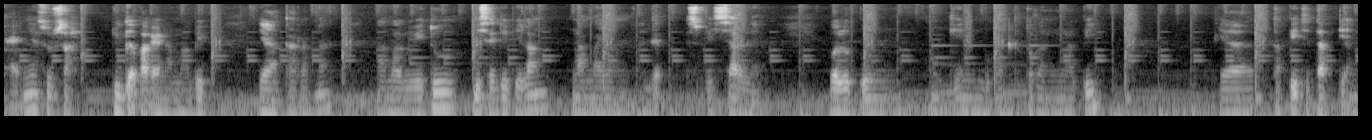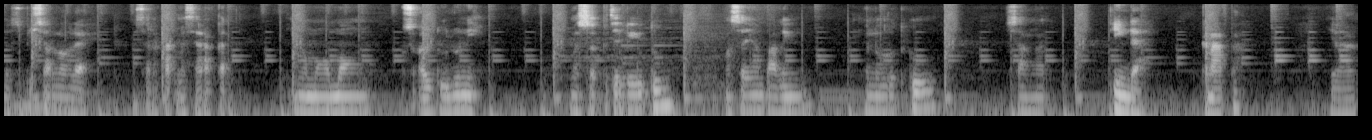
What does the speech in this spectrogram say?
kayaknya susah juga pakai nama Habib ya karena nama Habib itu bisa dibilang nama yang agak spesial ya. Walaupun mungkin bukan keturunan Nabi ya tapi tetap dianggap spesial oleh masyarakat masyarakat ngomong-ngomong soal dulu nih masa kecil itu masa yang paling menurutku sangat indah. Kenapa ya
